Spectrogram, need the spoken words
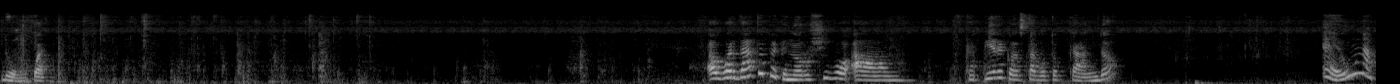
Dunque. Ho guardato perché non riuscivo a capire cosa stavo toccando. È una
